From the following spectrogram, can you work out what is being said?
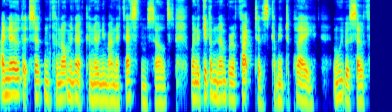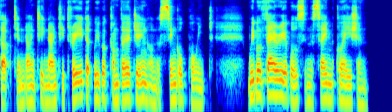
I know that certain phenomena can only manifest themselves when a given number of factors come into play, and we were so fucked in 1993 that we were converging on a single point. We were variables in the same equation,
